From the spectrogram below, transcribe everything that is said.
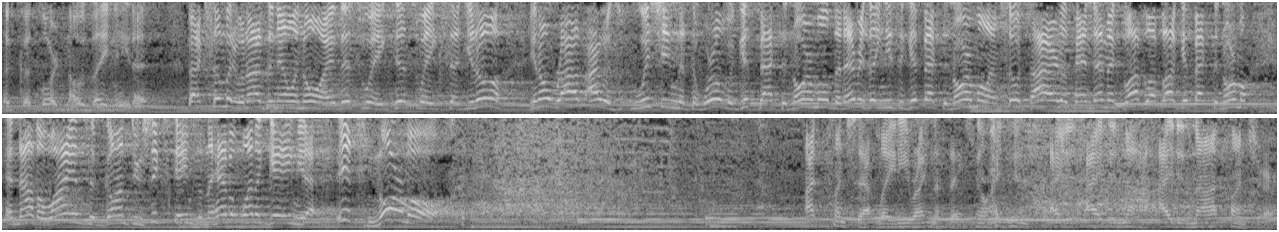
the good Lord knows they need it. In fact, somebody when I was in Illinois this week, this week said, "You know, you know, Rob, I was wishing that the world would get back to normal, that everything needs to get back to normal. I'm so tired of the pandemic, blah blah blah, get back to normal." And now the Lions have gone through six games and they haven't won a game yet. It's normal. I punched that lady right in the face. No, I didn't. I did, I did not. I did not punch her.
